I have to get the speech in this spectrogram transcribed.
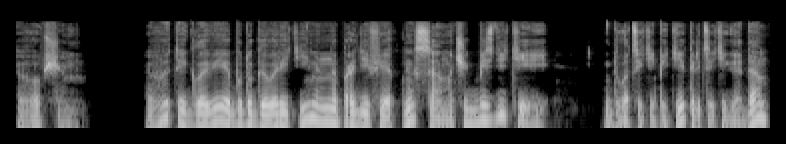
В общем, в этой главе я буду говорить именно про дефектных самочек без детей, к 25-30 годам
